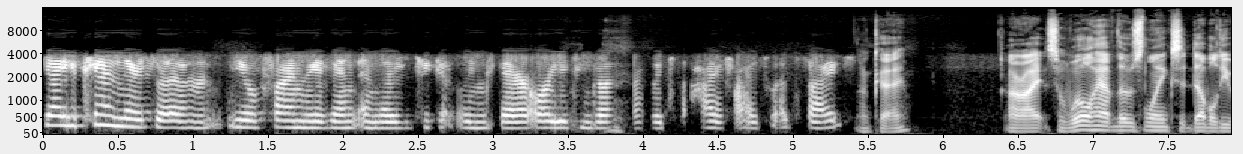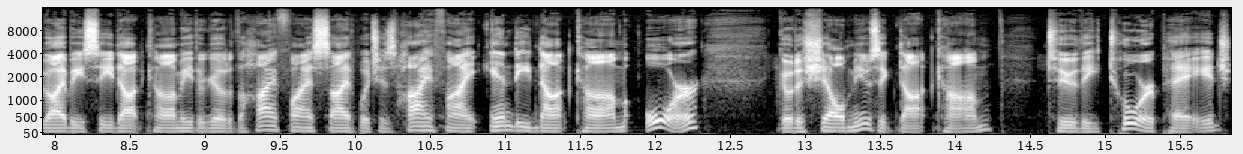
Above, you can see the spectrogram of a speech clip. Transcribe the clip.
Yeah, you can. There's a um, you'll find the event and there's a ticket link there, or you can go directly to the Hi-Fi's website. Okay. All right, so we'll have those links at WIBC.com. Either go to the Hi Fi site, which is hifiindy.com, or go to shelmusic.com to the tour page,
